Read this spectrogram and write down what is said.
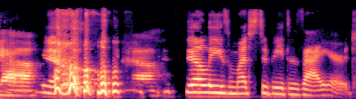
yeah you know, yeah still leaves much to be desired.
